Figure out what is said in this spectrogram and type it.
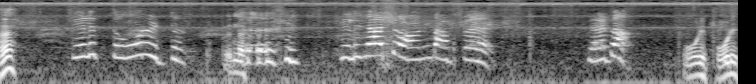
ഏ? പിന്നെ? പോടി പോടി.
